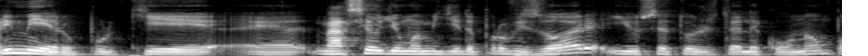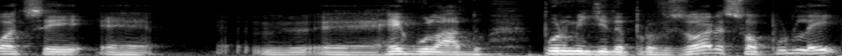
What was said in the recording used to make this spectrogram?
Primeiro, porque é, nasceu de uma medida provisória e o setor de telecom não pode ser é, é, regulado por medida provisória, só por lei.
